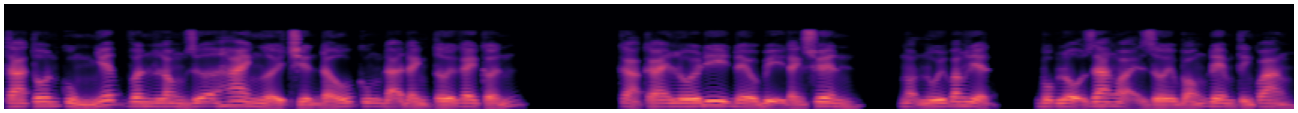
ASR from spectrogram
tà tôn cùng nhiếp vân long giữa hai người chiến đấu cũng đã đánh tới gay cấn. Cả cái lối đi đều bị đánh xuyên, ngọn núi băng liệt, bộc lộ ra ngoại giới bóng đêm tinh quang.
